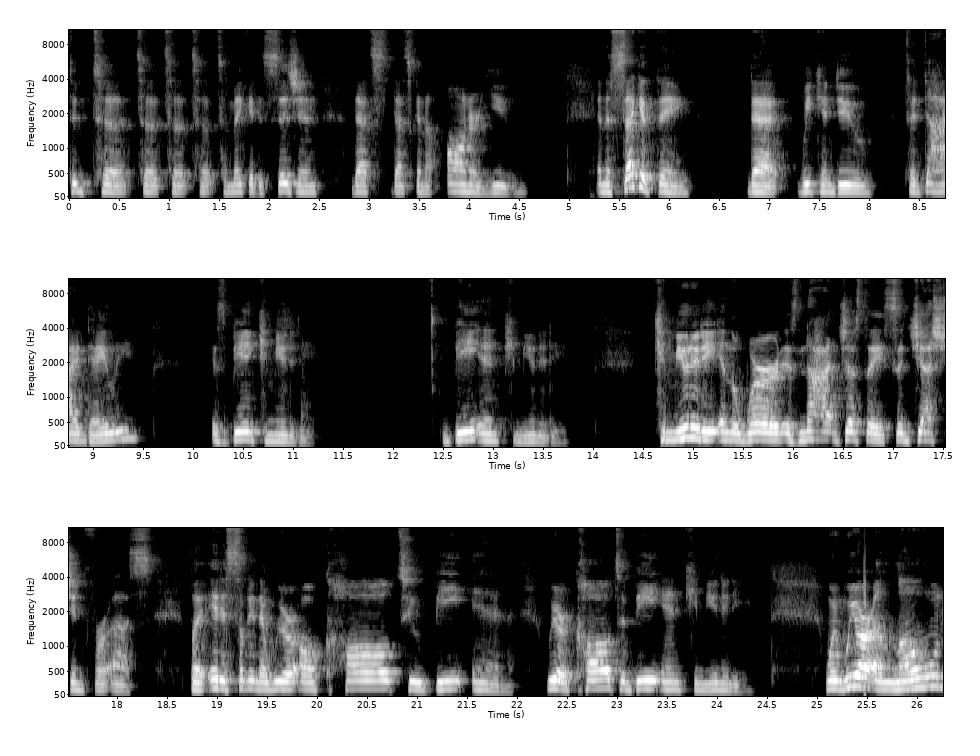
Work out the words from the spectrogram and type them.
to, to, to, to, to, to make a decision that's, that's going to honor you. And the second thing that we can do to die daily is be in community. Be in community. Community in the word is not just a suggestion for us but it is something that we are all called to be in. We are called to be in community. When we are alone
